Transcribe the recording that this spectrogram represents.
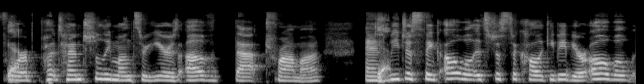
for potentially months or years of that trauma and yeah. we just think oh well it's just a colicky baby or oh well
